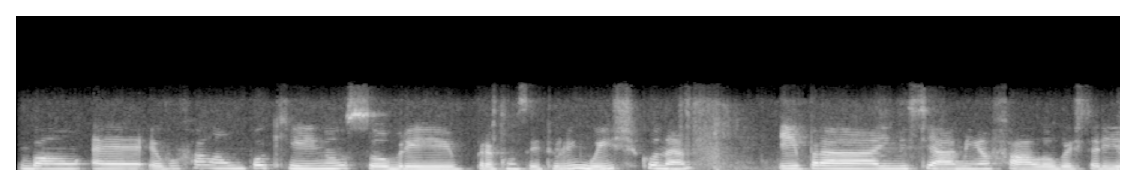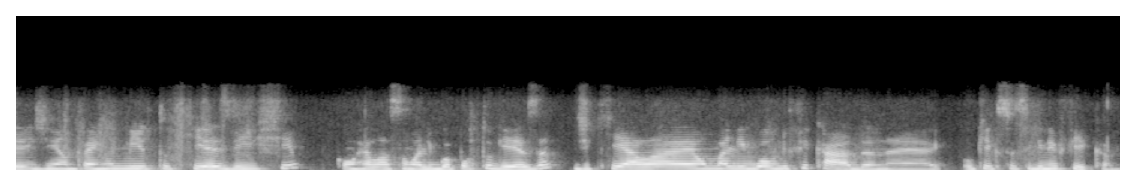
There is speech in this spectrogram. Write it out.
Bom, é, eu vou falar um pouquinho sobre preconceito linguístico, né? E para iniciar a minha fala, eu gostaria de entrar em um mito que existe com relação à língua portuguesa, de que ela é uma língua unificada, né? O que isso significa?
